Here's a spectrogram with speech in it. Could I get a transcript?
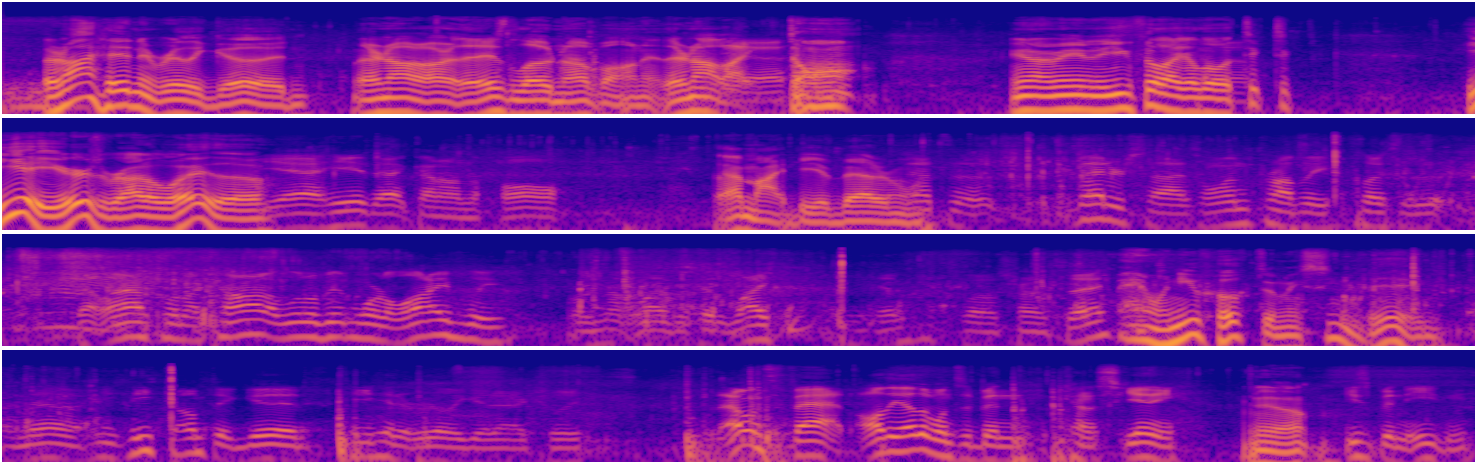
They're not hitting it really good. They're not, are they? They're just loading up on it. They're not Yeah. like, donk. You know what I mean? You feel like a little Yeah. tick tick. He ate yours right away, though. Yeah, he had that kind of on the fall. That might be a better one. That's a better size one, probably closer to that last one I caught. A little bit more lively, or not lively, but like him. That's what I was trying to say. Man, when you hooked him, he seemed big. I know he, he thumped it good. He hit it really good actually. But that one's fat. All the other ones have been kind of skinny. Yeah. He's been eating.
